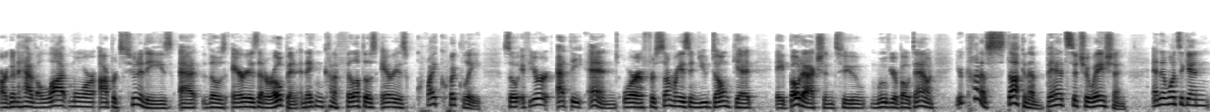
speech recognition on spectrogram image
are going to have a lot more opportunities at those areas that are open, and they can kind of fill up those areas quite quickly. So if you're at the end, or for some reason you don't get a boat action to move your boat down, you're kind of stuck in a bad situation. And then once again,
